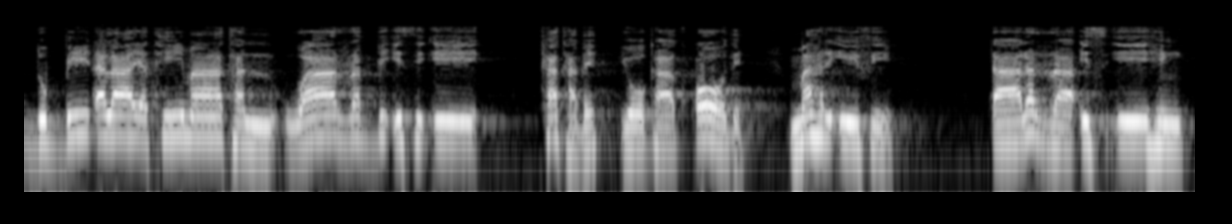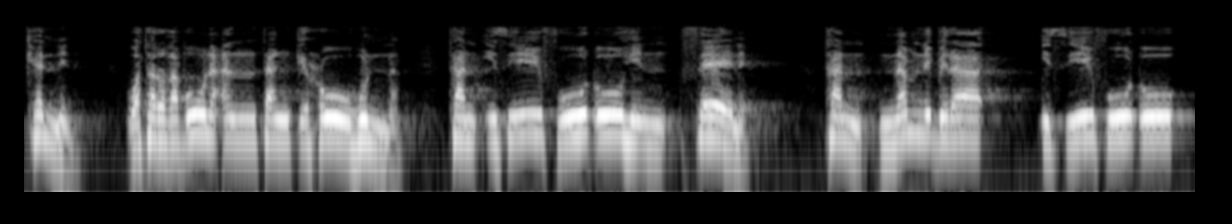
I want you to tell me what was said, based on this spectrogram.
دبي ألا يتيما تن والرب إسئي كتب yookaa qoode mahri'ii fi dhaalarraa is'ii hin kennin. Watarghabuuna an tankixuuhunna tan isii fuudhuu hin feene tan namni biraa isii fuudhuu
